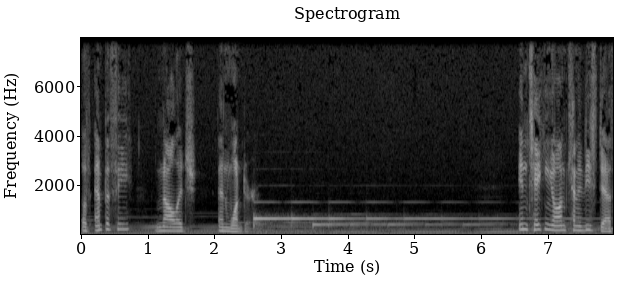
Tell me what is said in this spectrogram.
of empathy, knowledge, and wonder. In taking on Kennedy's death,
